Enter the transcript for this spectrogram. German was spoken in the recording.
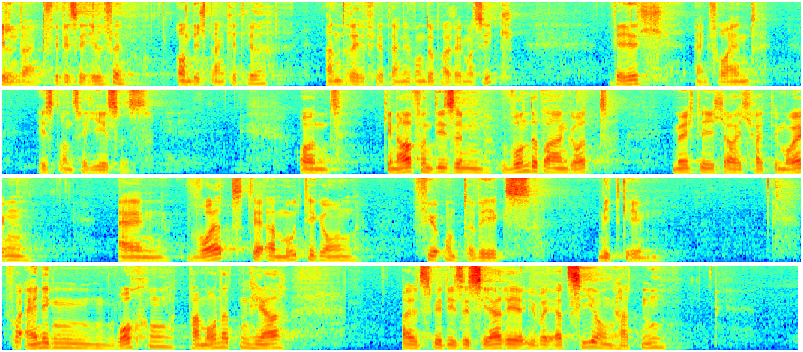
Vielen Dank für diese Hilfe und ich danke dir, André, für deine wunderbare Musik. Welch ein Freund ist unser Jesus. Und genau von diesem wunderbaren Gott möchte ich euch heute Morgen ein Wort der Ermutigung für unterwegs mitgeben. Vor einigen Wochen, paar Monaten her, als wir diese Serie über Erziehung hatten,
